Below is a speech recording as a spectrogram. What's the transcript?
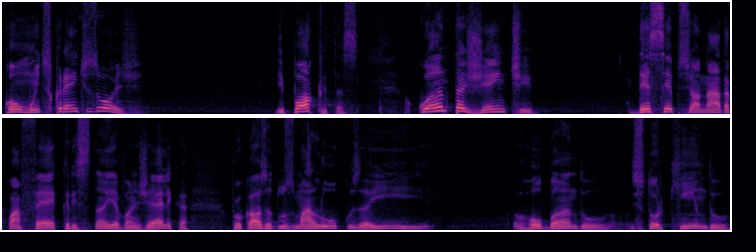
Como muitos crentes hoje. Hipócritas. Quanta gente decepcionada com a fé cristã e evangélica por causa dos malucos aí roubando, extorquindo,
